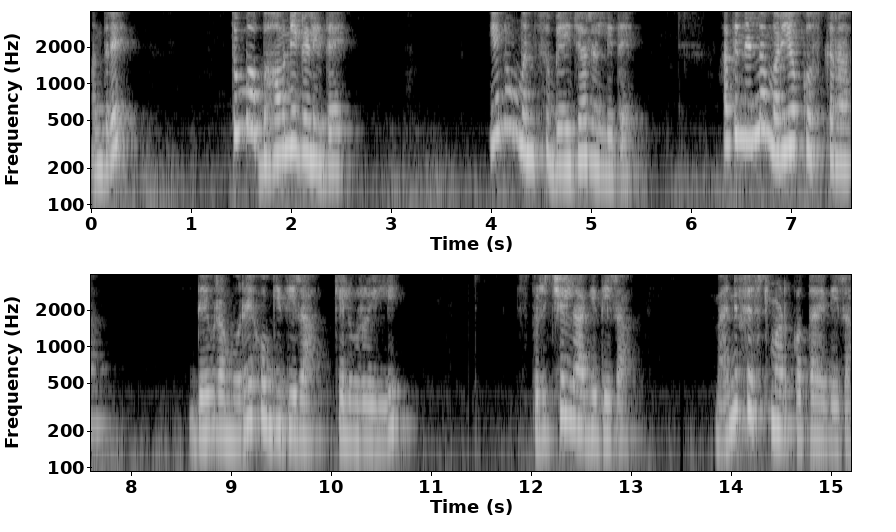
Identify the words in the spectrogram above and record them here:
ಅಂದರೆ ತುಂಬ ಭಾವನೆಗಳಿದೆ. ಏನೋ ಮನಸ್ಸು ಬೇಜಾರಲ್ಲಿದೆ. ಅದನ್ನೆಲ್ಲ ಮರೆಯೋಕ್ಕೋಸ್ಕರ ದೇವರ ಮೊರೆ ಹೋಗಿದ್ದೀರಾ ಕೆಲವರು ಇಲ್ಲಿ? ಸ್ಪಿರಿಚುವಲ್ ಆಗಿದ್ದೀರಾ? ಮ್ಯಾನಿಫೆಸ್ಟ್ ಮಾಡ್ಕೋತಾ ಇದ್ದೀರಾ?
